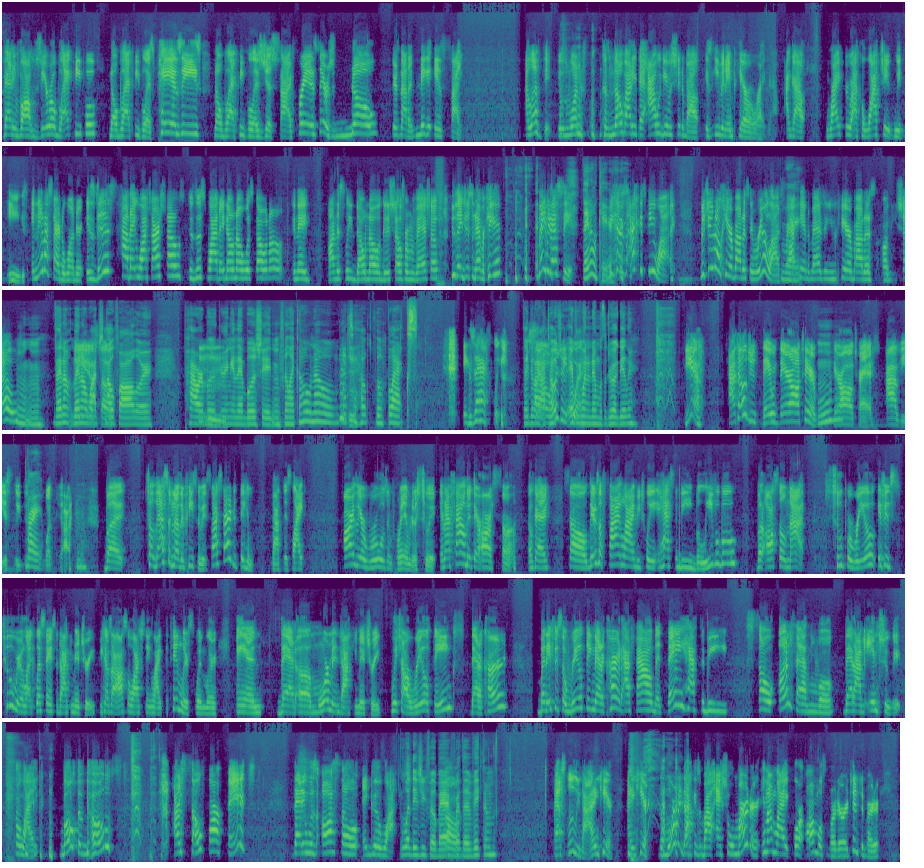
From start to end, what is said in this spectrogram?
that involved zero black people, no black people as pansies, no black people as just side friends. There's no, there's not a nigga in sight. I loved it. It was wonderful because nobody that I would give a shit about is even in peril right now. I got right through. I could watch it with ease. And then I started to wonder, is this how they watch our shows? Is this why they don't know what's going on? And they honestly don't know a good show from a bad show? Do they just never care? Maybe that's it. They don't care. Because I can see why. But you don't care about us in real life. So I can't imagine you care about us on these shows. Mm-mm. They don't. They don't watch so- Snowfall or Power Book or any of that bullshit and feel like, oh no, we got to Mm-mm. help the blacks. Exactly. They'd be like, I told you, every one of them was a drug dealer. Yeah. I told you they were they're all terrible. Mhm. They're all trash. Obviously, this Right. is what they are. Mm. But so that's another piece of it. So I started to think about this. Like, are there rules and parameters to it? And I found that there are some. Okay. So there's a fine line between it has to be believable, but also not super real. If it's too real, like let's say it's a documentary, because I also watched things like the Tinder Swindler and that uh, Mormon documentary, which are real things that occurred. But if it's a real thing that occurred, I found that they have to be so unfathomable that I'm into it. So like both of those are so far fetched that it was also a good watch. What did you feel bad Oh. for the victims? Absolutely not. I didn't care. I didn't care. The Mormon doc is about actual murder. And I'm like, or almost murder or attempted murder.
